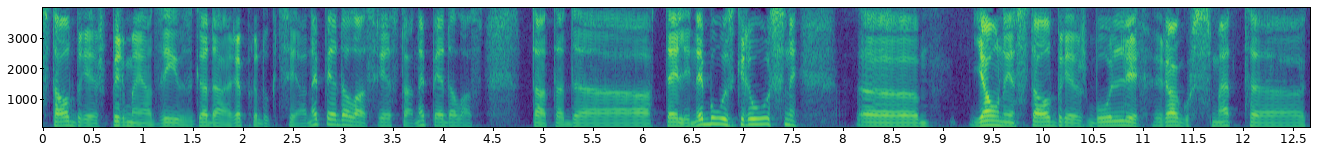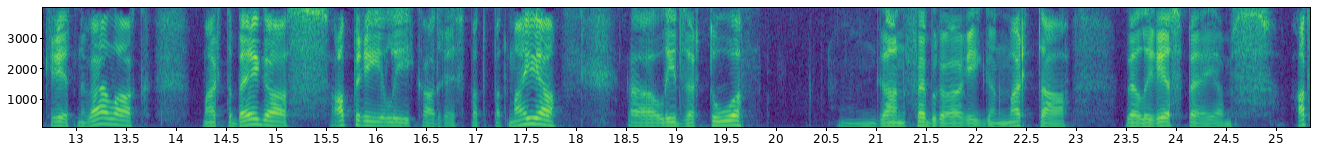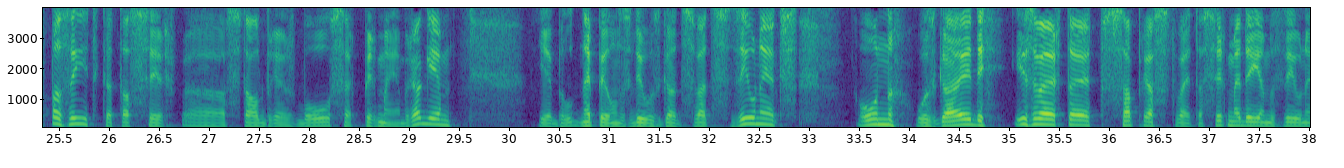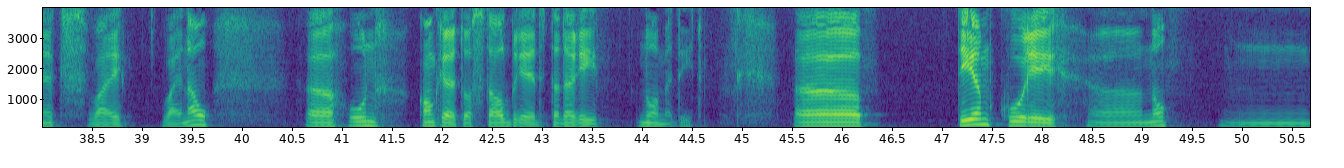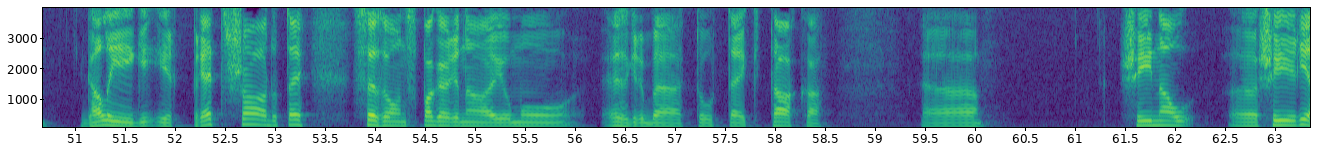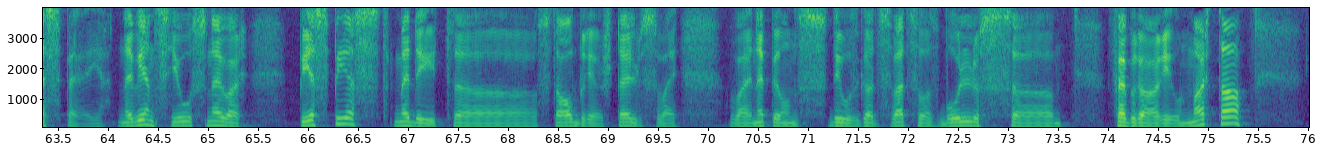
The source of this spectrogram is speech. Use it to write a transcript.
stalbrieži pirmajā dzīves gadā reprodukcijā nepiedalās, riestā nepiedalās. Tā tad teļi nebūs grūsni. Jaunie stalbriežu buļļi ragus met krietni vēlāk, marta beigās, aprīlī, kādreiz pat, pat maijā. Līdz ar to gan februārī, gan martā vēl ir iespējams atpazīt, ka tas ir uh, stalbriežu būls ar pirmajiem ragiem, jeb nepilns divus gadus vecs dzīvnieks, un uz gaidi izvērtēt, saprast, vai tas ir medījams dzīvnieks vai, vai nav, uh, un konkrēto stalbriedi tad arī nomedīt. Uh, tiem, kuri uh, nu, mm, galīgi ir pret šādu te uh, sezonas pagarinājumu es gribētu teikt tā, ka uh, šī nav, uh, šī ir iespēja. Neviens jūs nevar piespiest medīt uh, stalbriežu teļus vai, vai nepilns divus gadus vecos buļļus februārī un martā.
